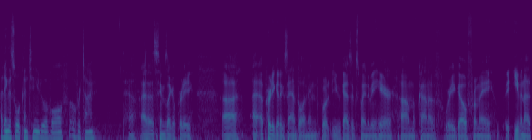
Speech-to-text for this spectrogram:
I think this will continue to evolve over time. Yeah, that seems like a pretty uh, a pretty good example. I mean, what you guys explained to me here um, of kind of where you go from a even a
